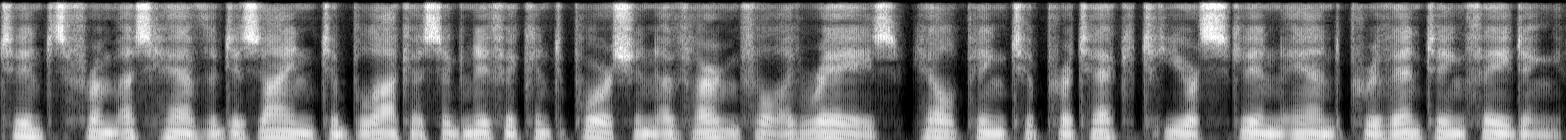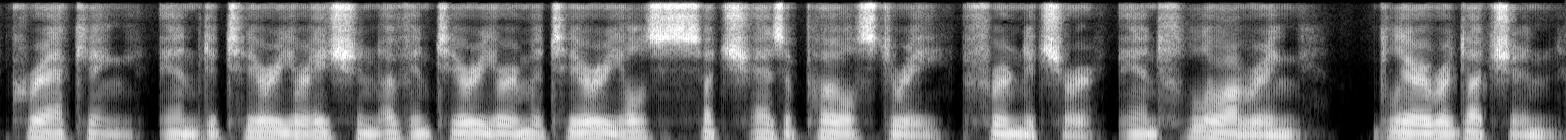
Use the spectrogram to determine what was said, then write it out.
Tints from us have the design to block a significant portion of harmful rays, helping to protect your skin and preventing fading, cracking, and deterioration of interior materials such as upholstery, furniture, and flooring. Glare reduction.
